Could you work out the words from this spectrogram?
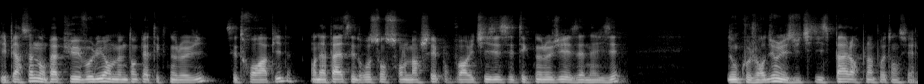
les personnes n'ont pas pu évoluer en même temps que la technologie. C'est trop rapide. On n'a pas assez de ressources sur le marché pour pouvoir utiliser ces technologies et les analyser. Donc aujourd'hui, on ne les utilise pas à leur plein potentiel.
